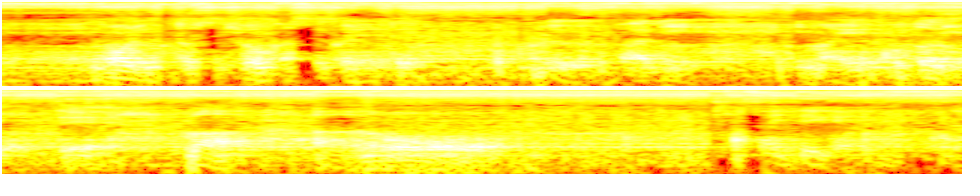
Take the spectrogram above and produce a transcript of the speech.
えー、能力として評価してくれてる場に今いることによってまああの最低限食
